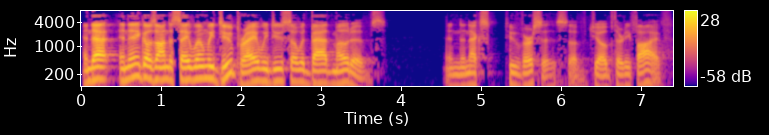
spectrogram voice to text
And that and then it goes on to say when we do pray, we do so with bad motives. In the next two verses of Job 35.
